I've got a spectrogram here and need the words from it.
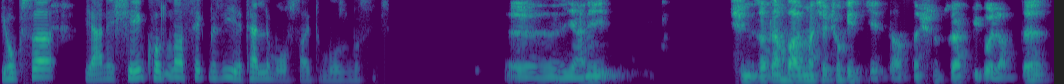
Yoksa yani şeyin kolundan sekmesi yeterli mi offside'ı bozması için? Ee, yani şimdi zaten VAR maça çok etki etti. Aslında Stuttgart bir gol attı.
